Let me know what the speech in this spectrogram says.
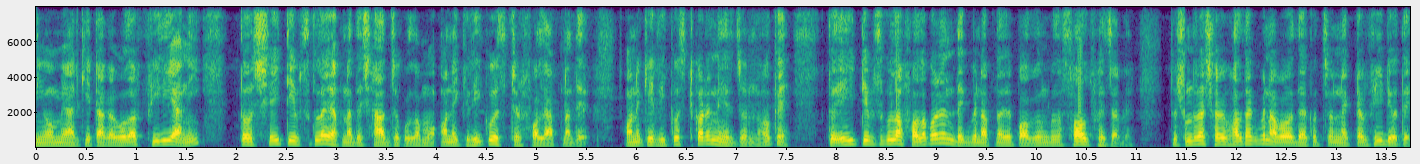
নিয়মে আর কি টাকাগুলো ফিরিয়ে আনি, তো সেই টিপসগুলোই আপনাদের সাহায্য করলাম। অনেক রিকোয়েস্টের ফলে আপনাদের। অনেকে রিকোয়েস্ট করেন এর জন্য ওকে তো এই টিপসগুলো ফলো করেন, দেখবেন আপনাদের প্রবলেমগুলো সলভ হয়ে যাবে। তো সুন্দর সবাই ভালো থাকবেন। আবার দেখা হচ্ছে অন্য একটা ভিডিওতে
